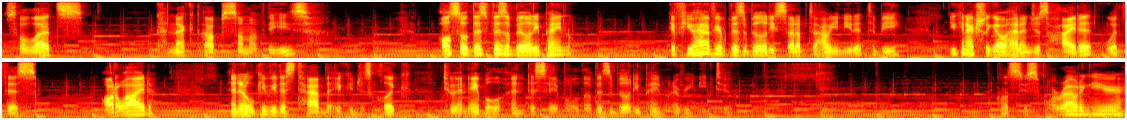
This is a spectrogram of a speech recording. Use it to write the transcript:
so let's connect up some of these. Also, this visibility pane, if you have your visibility set up to how you need it to be, you can actually go ahead and just hide it with this auto hide and it'll give you this tab that you can just click to enable and disable the visibility pane whenever you need to. Let's do some more routing here.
